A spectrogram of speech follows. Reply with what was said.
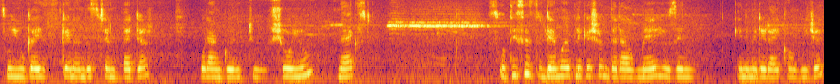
so you guys can understand better what I'm going to show you next. So this is the demo application that I've made using animated icon widget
